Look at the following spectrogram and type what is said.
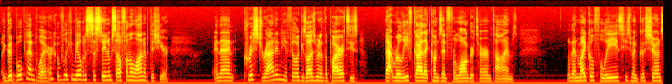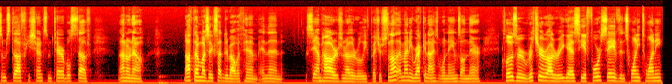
a good bullpen player. Hopefully, he can be able to sustain himself on the lineup this year. And then Chris Stratton, he feel like he's always been at the Pirates. He's that relief guy that comes in for longer term times. And then Michael Feliz, he's been good, showing some stuff. He's shown some terrible stuff. I don't know. Not that much excited about with him. And then Sam Howard's another relief pitcher. So not that many recognizable names on there. Closer Richard Rodriguez, he had four saves in 2020,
